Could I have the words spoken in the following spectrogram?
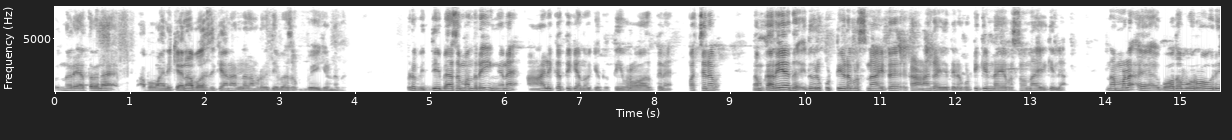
ഒന്നറിയാത്തവനെ അപമാനിക്കാനോ അപഹസിക്കാനോ അല്ല നമ്മുടെ വിദ്യാഭ്യാസം ഉപയോഗിക്കേണ്ടത്. ഇവിടെ വിദ്യാഭ്യാസ മന്ത്രി ഇങ്ങനെ ആളിക്കത്തിക്കാൻ നോക്കിയത്. തീവ്രവാദത്തിന് പച്ചനെ നമുക്കറിയാം ഇത്. ഇതൊരു കുട്ടിയുടെ പ്രശ്നമായിട്ട് കാണാൻ കഴിയത്തില്ല. കുട്ടിക്ക് ഉണ്ടായ പ്രശ്നമൊന്നും ആയിരിക്കില്ല. നമ്മൾ ബോധപൂർവം ഒരു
